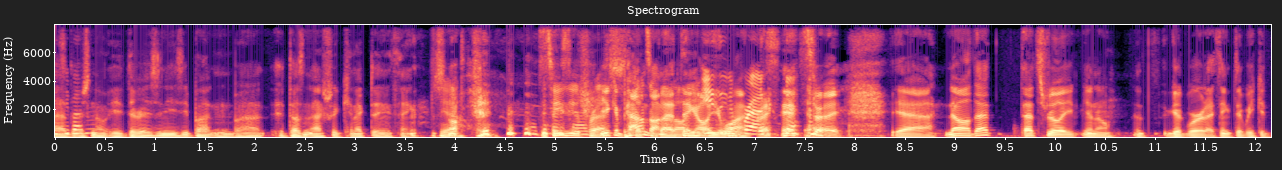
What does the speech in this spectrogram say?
no easy there's button. no e- there is an easy button, but it doesn't actually connect to anything. So Yeah. it's easy to sad. press. you can pound That's on that thing all you want. press. Right? That's right. Yeah. No, that that's really you know it's a good word. I think that we could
